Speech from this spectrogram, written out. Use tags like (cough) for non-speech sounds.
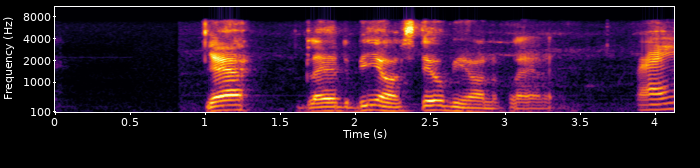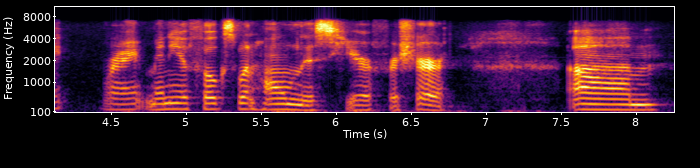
Yeah, glad to be on, still be on the planet. Right right? Many of folks went home this year for sure. Um,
